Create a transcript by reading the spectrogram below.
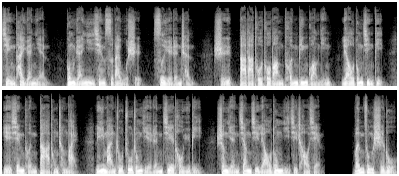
景泰元年，公元一千四百五十四月壬辰。时达达托托王屯兵广宁、辽东禁地，也先屯大同城外。李满驻诸种野人接头于彼，声言将击辽东以及朝鲜。文宗实录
